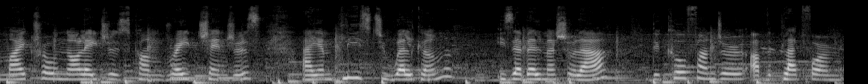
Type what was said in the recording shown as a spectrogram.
micro knowledges come great changes, I am pleased to welcome Isabelle Mashola, the co founder of the platform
